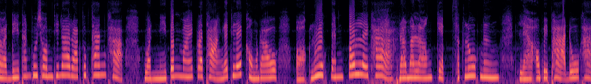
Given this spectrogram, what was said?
สวัสดีท่านผู้ชมที่น่ารักทุกท่านค่ะ วันนี้ต้นไม้กระถางเล็กๆของเราออกลูกเต็มต้นเลยค่ะ เรามาลองเก็บสักลูกหนึ่งแล้วเอาไปผ่าดูค่ะ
